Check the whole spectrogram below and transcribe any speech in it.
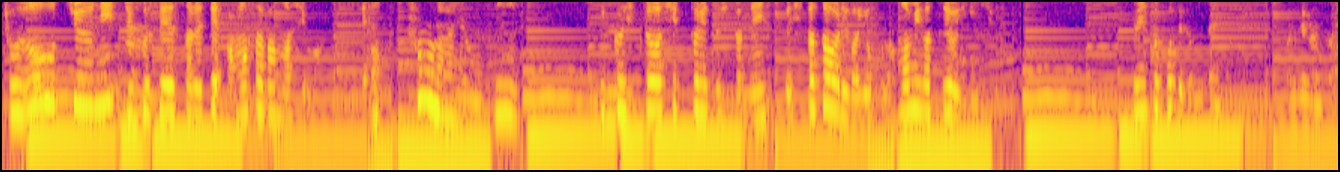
貯蔵中に熟成されて甘さが増します。あ、そうなんよ。うん。肉質はしっとりとした粘質で舌触りが良く甘みが強い品種。スイートポテトみたいな感じなんかな。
